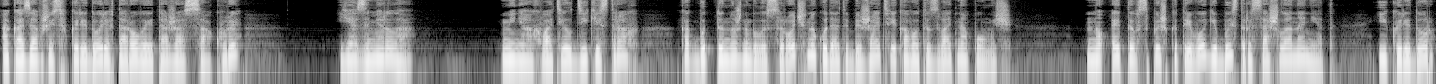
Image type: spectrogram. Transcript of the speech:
Оказавшись в коридоре второго этажа Сакуры, я замерла. Меня охватил дикий страх, как будто нужно было срочно куда-то бежать и кого-то звать на помощь. Но эта вспышка тревоги быстро сошла на нет, и коридор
